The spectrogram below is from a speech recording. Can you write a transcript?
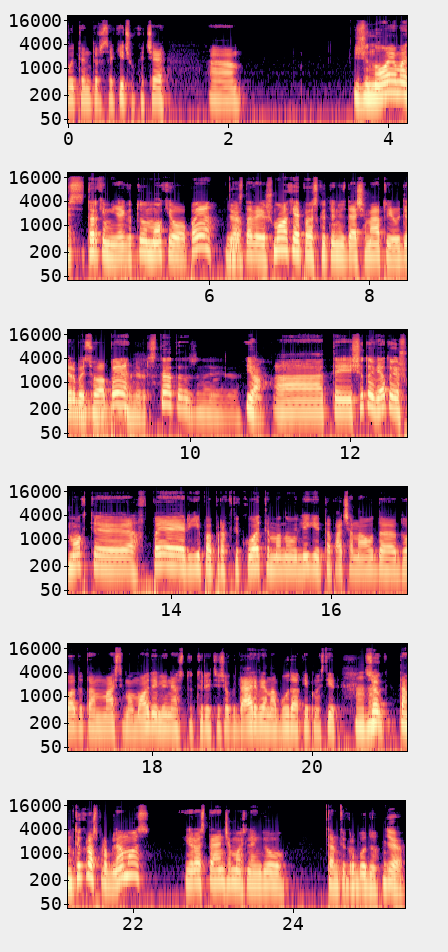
būtent ir sakyčiau, kad čia uh, žinojimas, tarkim, jeigu tu mokė OP, ja. nes tave išmokė, paskutinius dešimt metų jau dirbai su OP. Universitetas, žinai. Jo, a, tai šitoje vietoje išmokti FP ir jį papraktikuoti, manau, lygiai tą pačią naudą duoda tam mąstymo modeliui, nes tu turi tiesiog dar vieną būdą, kaip mąstyti. Mhm. Tiesiog tam tikros problemos yra sprendžiamos lengviau tam tikrų būdų. Yeah.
